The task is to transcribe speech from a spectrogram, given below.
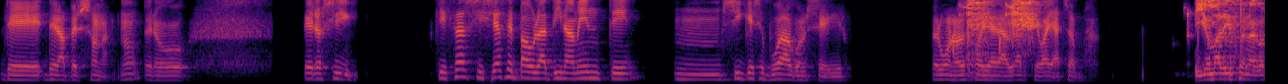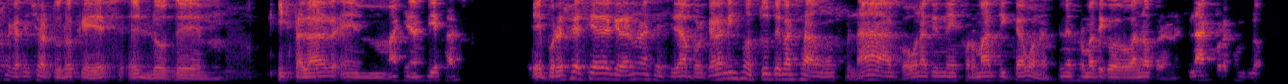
de, la persona, ¿no? Pero, pero sí, quizás si se hace paulatinamente, mm, sí que se pueda conseguir. Pero bueno, dejo ya de hablar que vaya chapa. Y yo me dicho una cosa que has dicho, Arturo, que es eh, lo de mm, instalar en máquinas viejas. Eh, por eso decía de crear una necesidad, porque ahora mismo tú te vas a un FNAC o una tienda informática, bueno, tienda informática igual no, pero en el FNAC, por ejemplo,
